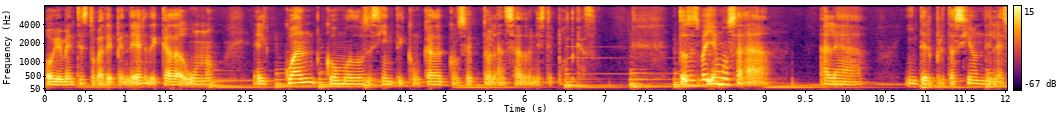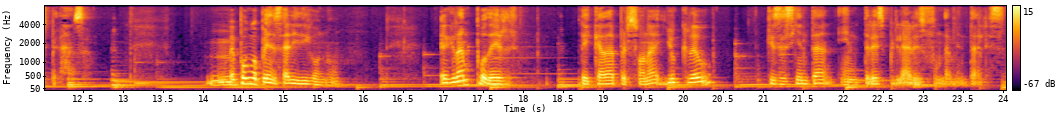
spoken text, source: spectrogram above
Obviamente esto va a depender de cada uno, el cuán cómodo se siente con cada concepto lanzado en este podcast. Entonces vayamos a, a la interpretación de la esperanza. Me pongo a pensar y digo, no. El gran poder de cada persona yo creo que se sienta en tres pilares fundamentales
